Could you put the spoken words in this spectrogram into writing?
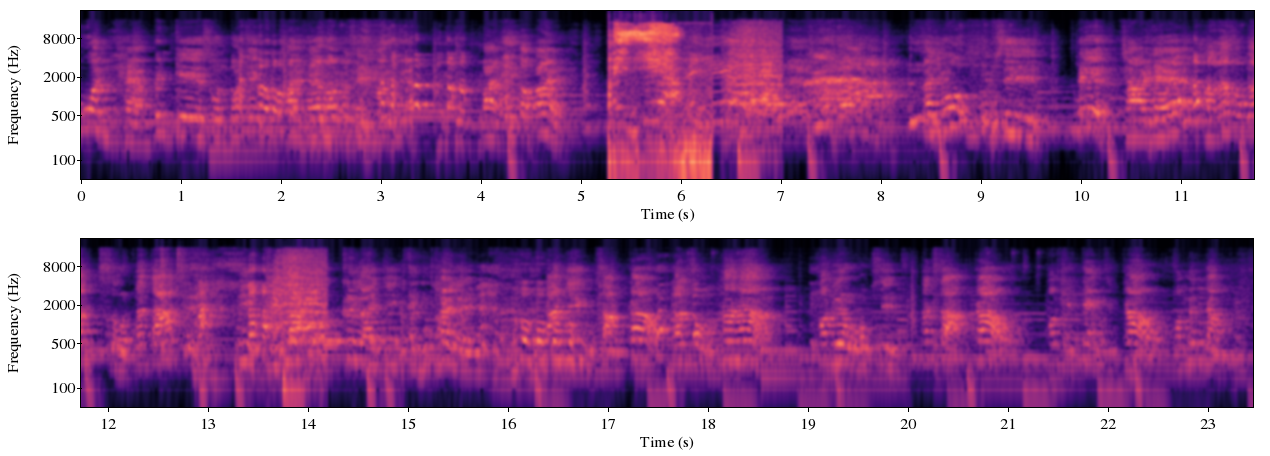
อ้วนแถมเป็นเกย์ส่วนตัวเองเป็นชายแท้ร้อยเปอร์เซ็นต์มาไปคนต่อไปไอ้เหี้ยไอ้เหี้ยอายุ14เพศชายแท้ฐานะความรักโสดนะจ๊ะนี่คิดได้ขึ้นไอจีกับเฟซบุ๊กให้เลยนี่การยิง39การส่ง55ความเร็ว 60ทักษะ9ความแข็งแกร่ง 19 ความแม่นยำ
